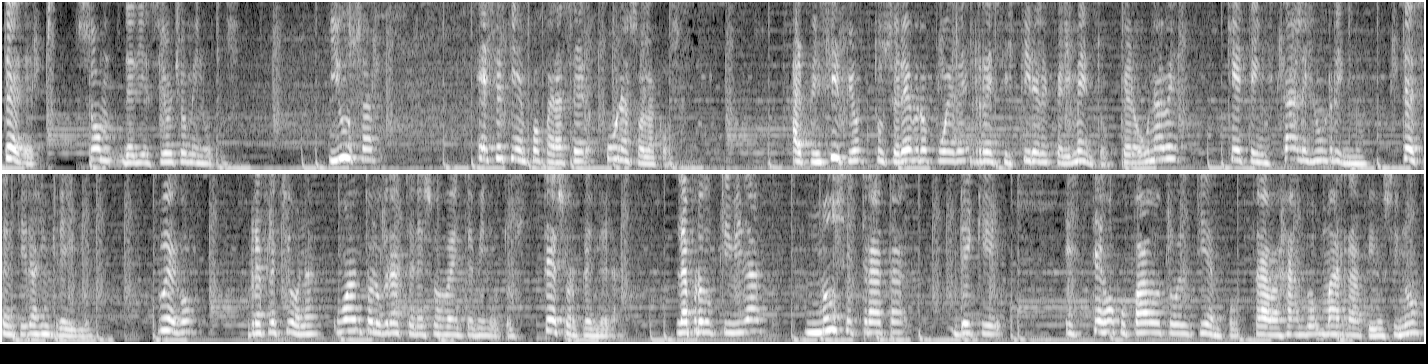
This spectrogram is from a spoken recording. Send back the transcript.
TEDx son de 18 minutos. Y usa ese tiempo para hacer una sola cosa. Al principio, tu cerebro puede resistir el experimento, pero una vez que te instales a un ritmo, te sentirás increíble. Luego, reflexiona cuánto lograste en esos 20 minutos. Te sorprenderá. La productividad no se trata de que estés ocupado todo el tiempo trabajando más rápido, sino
